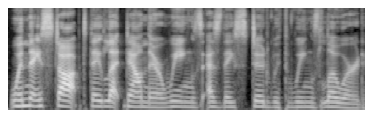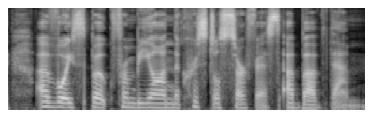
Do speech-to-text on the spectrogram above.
When they stopped, they let down their wings as they stood with wings lowered. A voice spoke from beyond the crystal surface above them.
